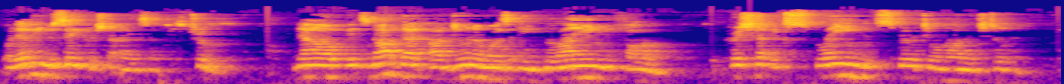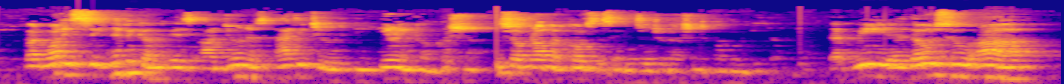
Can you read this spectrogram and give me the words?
Whatever you say, Krishna, I accept is true. Now, it's not that Arjuna was a blind follower. Krishna explained spiritual knowledge to him. But what is significant is Arjuna's attitude in hearing from Krishna. So Prabhupada quotes this in his introduction to Bhagavad Gita. That we, uh, those who are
